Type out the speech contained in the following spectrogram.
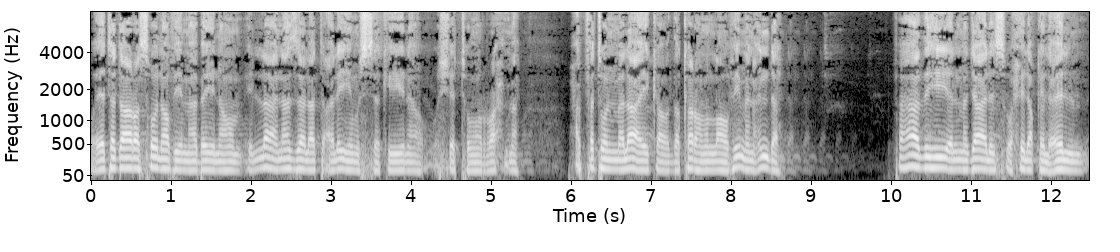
ويتدارسونه فيما بينهم إلا نزلت عليهم السكينة وشتهم الرحمة حفتهم الملائكة وذكرهم الله في من عنده. فهذه المجالس وحلق العلم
